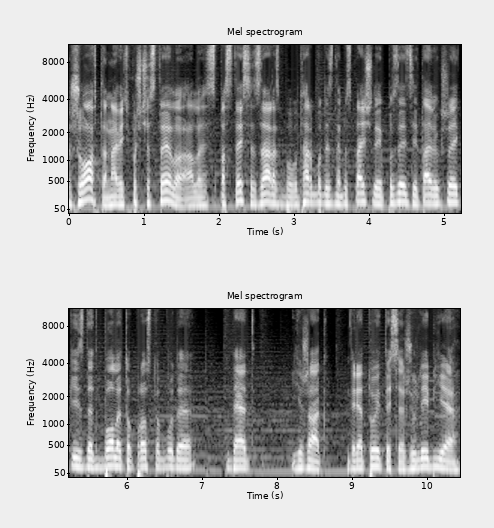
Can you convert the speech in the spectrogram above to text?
Жовта, навіть пощастило, але спастися зараз, бо удар буде з небезпечної позиції. Там, якщо якийсь дедболи, то просто буде дед їжак. Врятуйтеся, жулі б'є.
